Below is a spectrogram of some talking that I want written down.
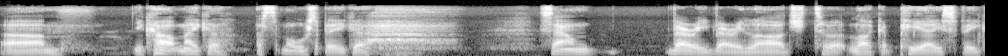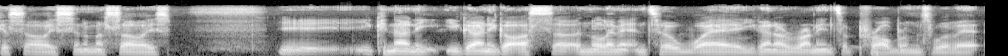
Um, you can't make a, a small speaker sound very very large to like a PA speaker size, cinema size. You, you can only you only got a certain limit until where you're going to run into problems with it,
